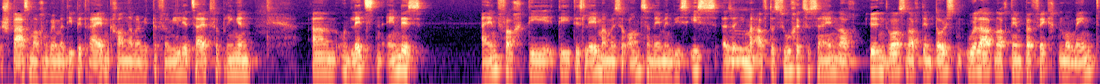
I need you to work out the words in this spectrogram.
Spaß machen, wenn man die betreiben kann, einmal mit der Familie Zeit verbringen. Ähm, und letzten Endes einfach die, die, das Leben einmal so anzunehmen, wie es ist. Also immer auf der Suche zu sein nach irgendwas, nach dem tollsten Urlaub, nach dem perfekten Moment.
